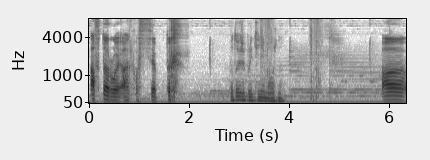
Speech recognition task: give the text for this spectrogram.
А второй аквасцептер. По той же причине можно. А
